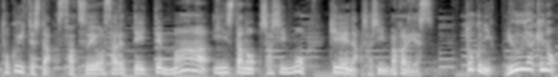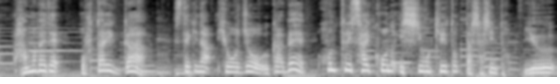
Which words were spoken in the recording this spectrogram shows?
得意とした撮影をされていて、まあ、インスタの写真も綺麗な写真ばかりです。特に夕焼けの浜辺でお二人が素敵な表情を浮かべ、本当に最高の一瞬を切り取った写真という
